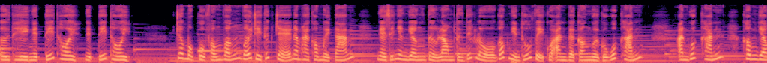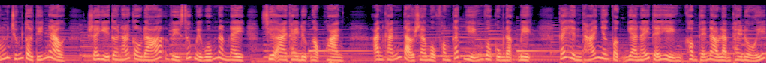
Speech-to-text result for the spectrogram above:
ừ thì nghịch tí thôi, nghịch tí thôi. Trong một cuộc phỏng vấn với tri thức trẻ năm 2018, nghệ sĩ nhân dân Từ Long từng tiết lộ góc nhìn thú vị của anh về con người của Quốc Khánh. Anh Quốc Khánh không giống chúng tôi tí nào. Sở dĩ tôi nói câu đó vì suốt 14 năm nay chưa ai thay được Ngọc Hoàng. Anh Khánh tạo ra một phong cách diễn vô cùng đặc biệt. Cái hình thái nhân vật gia nấy thể hiện không thể nào làm thay đổi,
